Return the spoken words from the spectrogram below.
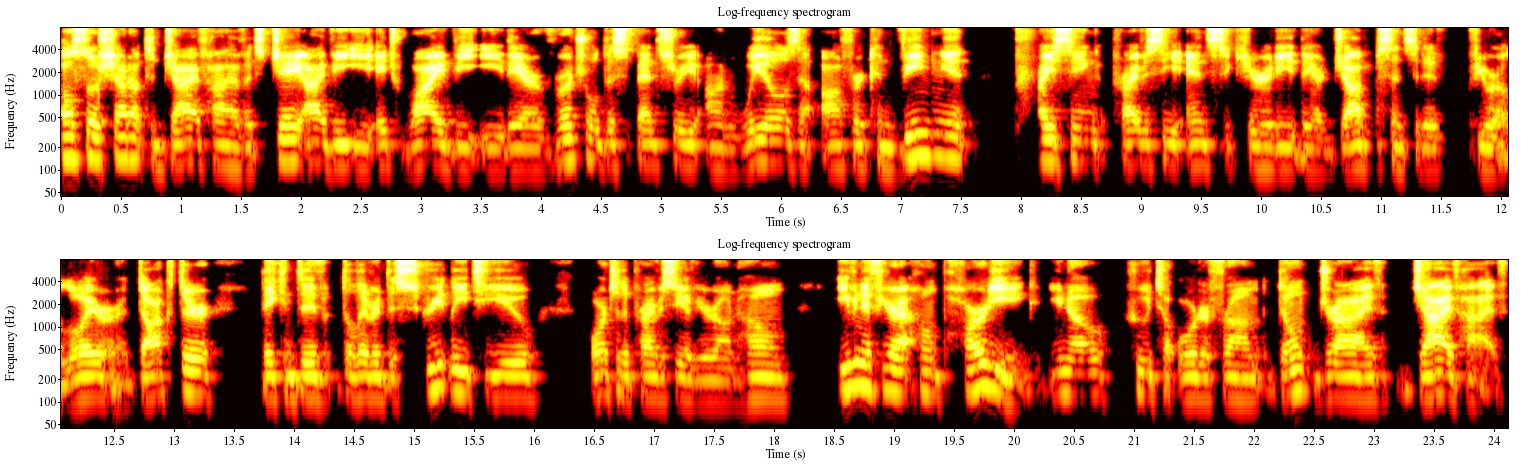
Also, shout out to Jive Hive. It's J I V E H Y V E. They are a virtual dispensary on wheels that offer convenient pricing, privacy, and security. They are job sensitive. If you are a lawyer or a doctor, they can div- deliver discreetly to you or to the privacy of your own home. Even if you're at home partying, you know who to order from. Don't drive Jive Hive.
